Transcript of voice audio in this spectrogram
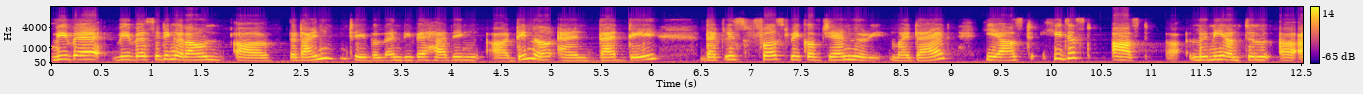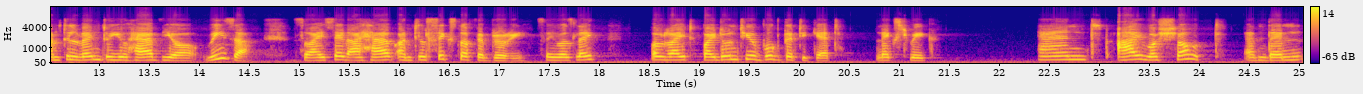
we were we were sitting around uh, the dining table and we were having uh, dinner. And that day that is first week of january my dad he asked he just asked uh, Lini until uh, until when do you have your visa so i said i have until 6th of february so he was like all right why don't you book the ticket next week and i was shocked and then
